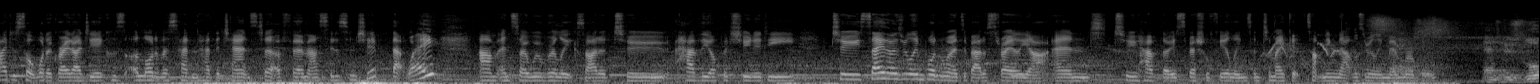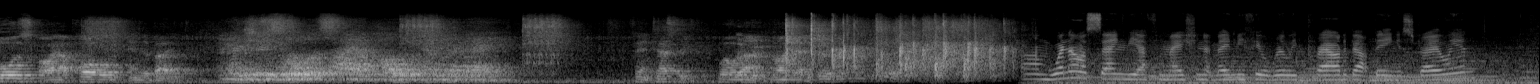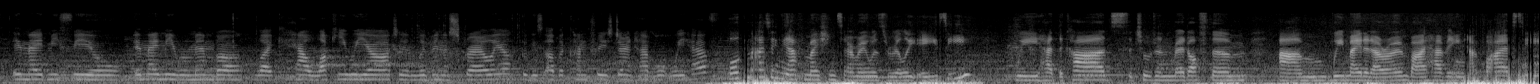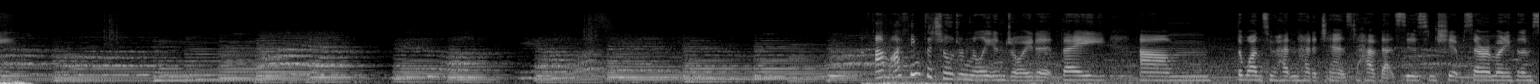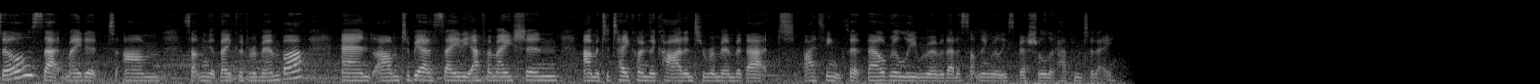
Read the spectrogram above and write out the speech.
I just thought what a great idea because a lot of us hadn't had the chance to affirm our citizenship that way, um, and so we're really excited to have the opportunity to say those really important words about Australia and to have those special feelings and to make it something that was really memorable. and whose laws I uphold and obey. and whose laws I uphold and obey. Fantastic. Well done. When I was saying the affirmation, it made me feel really proud about being Australian. It made me feel, it made me remember like how lucky we are to live in Australia because other countries don't have what we have. Organising the affirmation ceremony was really easy. We had the cards, the children read off them. Um, we made it our own by having a choir sing. Um, I think the children really enjoyed it. They, um, the ones who hadn't had a chance to have that citizenship ceremony for themselves, that made it um, something that they could remember. And um, to be able to say the affirmation um, and to take home the card and to remember that, I think that they'll really remember that as something really special that happened today.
